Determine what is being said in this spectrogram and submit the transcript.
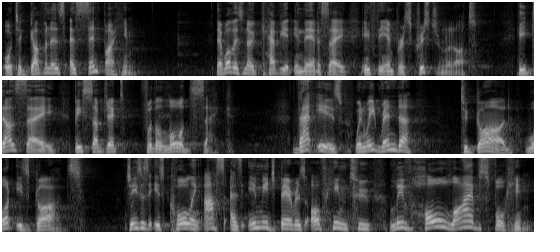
or to governors as sent by him. Now, while there's no caveat in there to say if the emperor is Christian or not, he does say, Be subject for the Lord's sake. That is, when we render to God what is God's, Jesus is calling us as image bearers of Him to live whole lives for Him.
